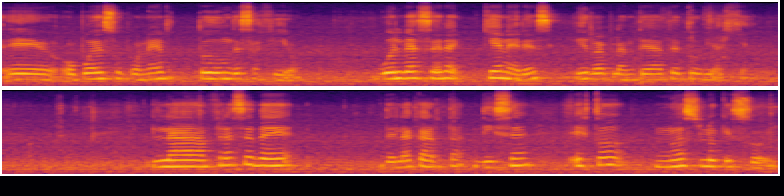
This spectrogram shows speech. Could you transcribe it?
eh, o puede suponer todo un desafío. Vuelve a ser quien eres y replanteate tu viaje La frase de, de la carta dice, esto no es lo que soy.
